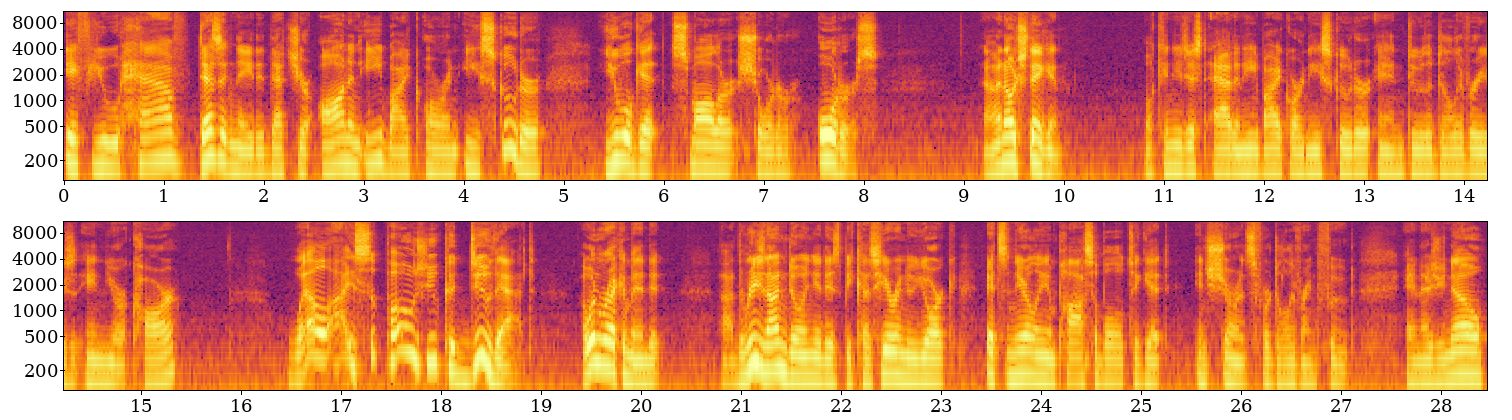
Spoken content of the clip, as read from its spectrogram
If you have designated that you're on an e bike or an e scooter, you will get smaller, shorter orders. Now, I know what you're thinking. Well, can you just add an e bike or an e scooter and do the deliveries in your car? Well, I suppose you could do that. I wouldn't recommend it. Uh, the reason I'm doing it is because here in New York, it's nearly impossible to get insurance for delivering food. And as you know,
